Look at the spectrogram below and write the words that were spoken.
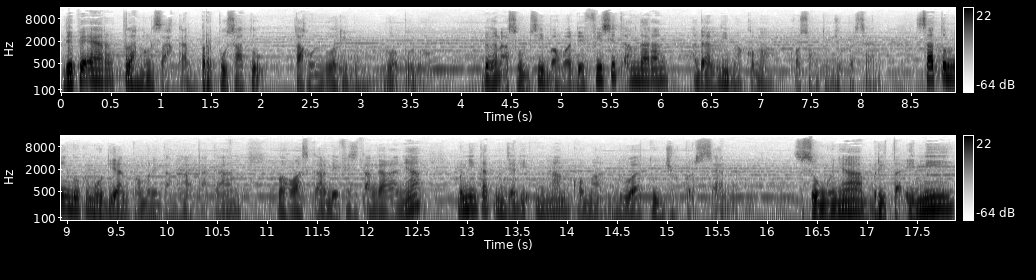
DPR telah mengesahkan Perpu 1 tahun 2020 dengan asumsi bahwa defisit anggaran ada 5,07 persen satu minggu kemudian pemerintah mengatakan bahwa sekarang defisit anggarannya meningkat menjadi 6,27 persen. Sesungguhnya berita ini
